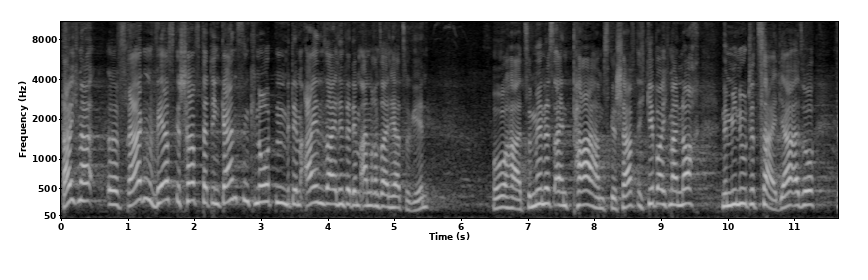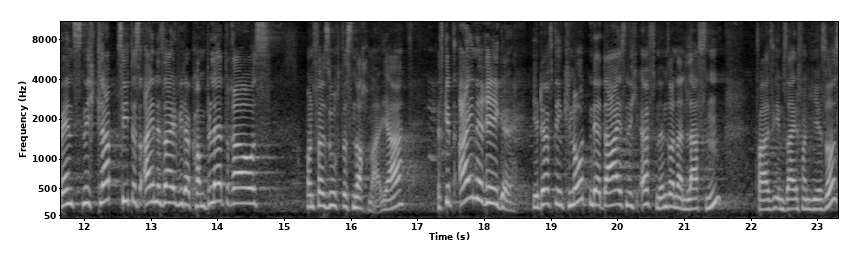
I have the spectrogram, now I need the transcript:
Darf ich mal äh, fragen, wer es geschafft hat, den ganzen Knoten mit dem einen Seil hinter dem anderen Seil herzugehen? Oha, zumindest ein paar haben es geschafft. Ich gebe euch mal noch eine Minute Zeit. Ja, also wenn es nicht klappt, zieht das eine Seil wieder komplett raus und versucht es nochmal. Ja, es gibt eine Regel. Ihr dürft den Knoten, der da ist, nicht öffnen, sondern lassen, quasi im Seil von Jesus.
